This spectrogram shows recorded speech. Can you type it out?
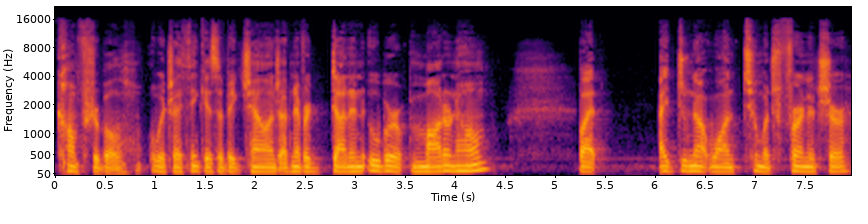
comfortable, which I think is a big challenge. I've never done an uber modern home, but I do not want too much furniture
